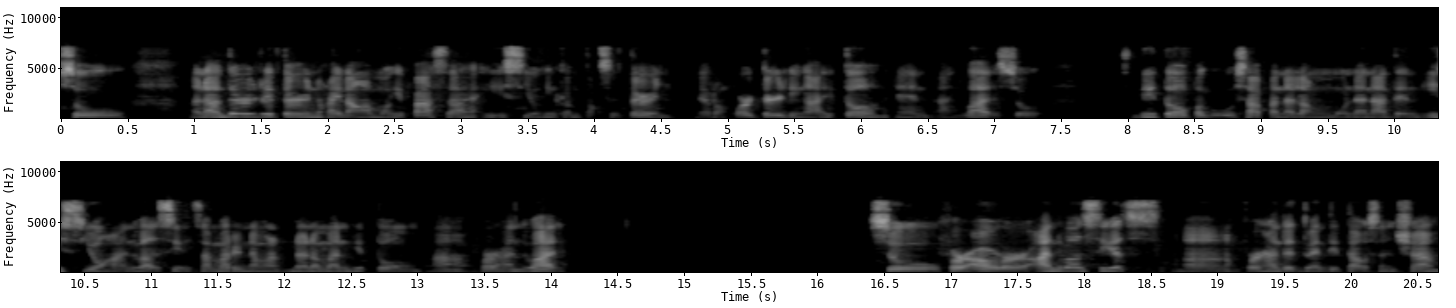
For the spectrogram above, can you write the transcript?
So, another return na kailangan mong ipasa is yung income tax return. Merong quarterly nga ito and annual. So, dito, pag-uusapan na lang muna natin is yung annual since summary na, na naman itong uh, for annual. So, for our annual sales, uh, 420,000 siya.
